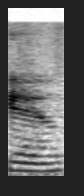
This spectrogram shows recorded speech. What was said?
Go.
